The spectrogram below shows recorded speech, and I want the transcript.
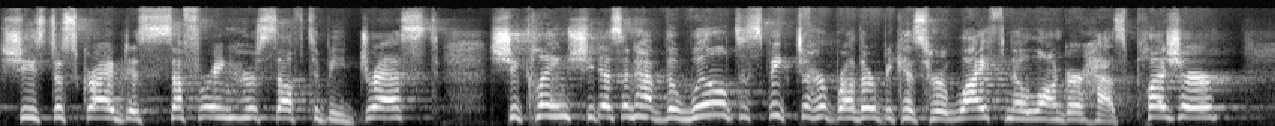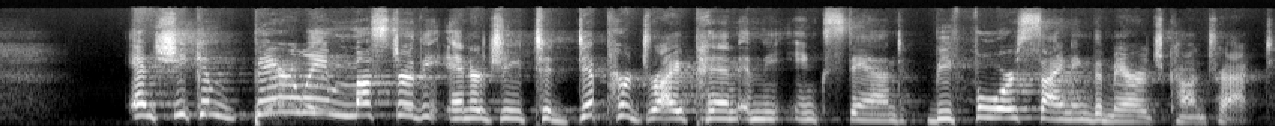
She's described as suffering herself to be dressed. She claims she doesn't have the will to speak to her brother because her life no longer has pleasure. And she can barely muster the energy to dip her dry pen in the inkstand before signing the marriage contract.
